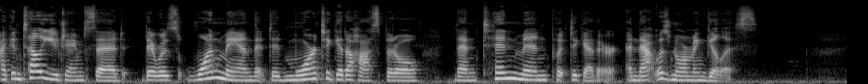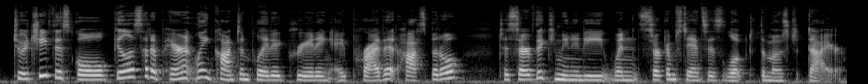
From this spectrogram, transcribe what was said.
I can tell you, James said, there was one man that did more to get a hospital than 10 men put together, and that was Norman Gillis. To achieve this goal, Gillis had apparently contemplated creating a private hospital to serve the community when circumstances looked the most dire.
